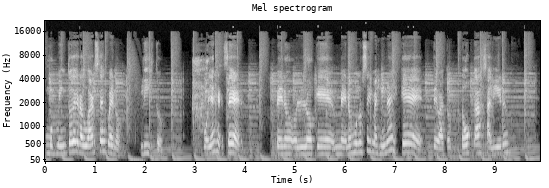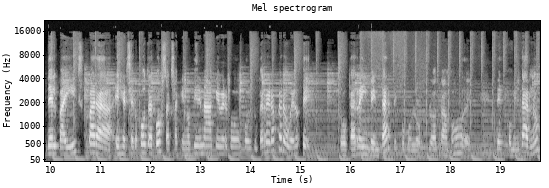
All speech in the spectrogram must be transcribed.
momento de graduarse es, bueno, listo, voy a ejercer. Pero lo que menos uno se imagina es que te va a tocar salir del país para ejercer otra cosa, o sea, que no tiene nada que ver con, tu carrera, pero bueno, te toca reinventarte, como lo, acabamos de, comentar, ¿no?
